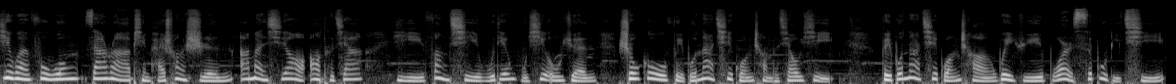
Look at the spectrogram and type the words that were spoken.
亿万富翁 Zara 品牌创始人阿曼西奥·奥特加已放弃5.5亿欧元收购斐波那契广场的交易。斐波那契广场位于博尔斯布里奇，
